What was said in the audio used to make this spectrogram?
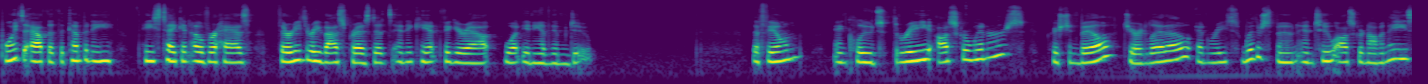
points out that the company he's taken over has 33 vice presidents and he can't figure out what any of them do. The film includes three Oscar winners Christian Bale, Jared Leto, and Reese Witherspoon, and two Oscar nominees,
